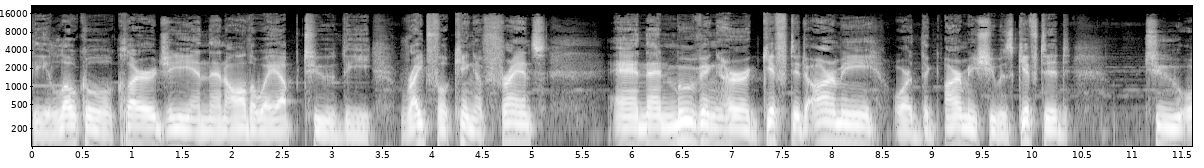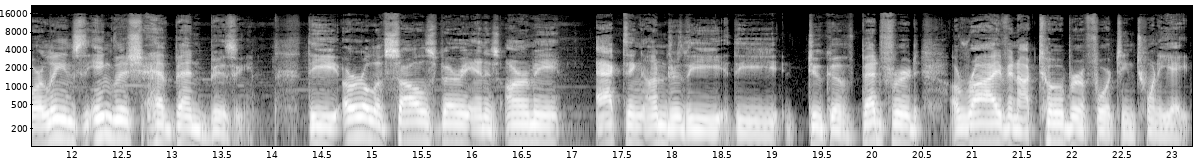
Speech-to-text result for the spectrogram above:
the local clergy and then all the way up to the rightful king of France, and then moving her gifted army or the army she was gifted to Orleans, the English have been busy. The Earl of Salisbury and his army acting under the the Duke of Bedford arrive in October of 1428.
